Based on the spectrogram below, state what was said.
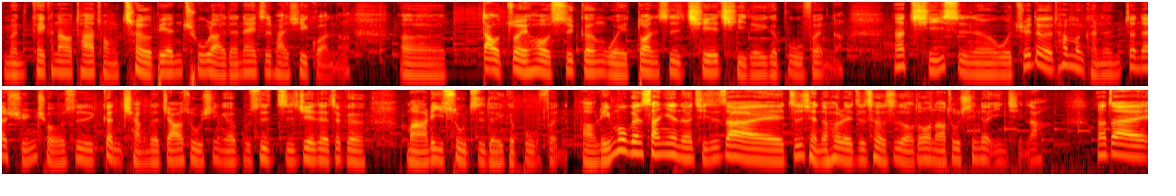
你们可以看到他从侧边出来的那一支排气管啊，呃，到最后是跟尾段是切齐的一个部分呢、那其实呢，我觉得他们可能正在寻求是更强的加速性，而不是直接的这个马力数字的一个部分。好，铃木跟三叶呢，其实在之前的赫雷兹测试哦，都有拿出新的引擎啦。那在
